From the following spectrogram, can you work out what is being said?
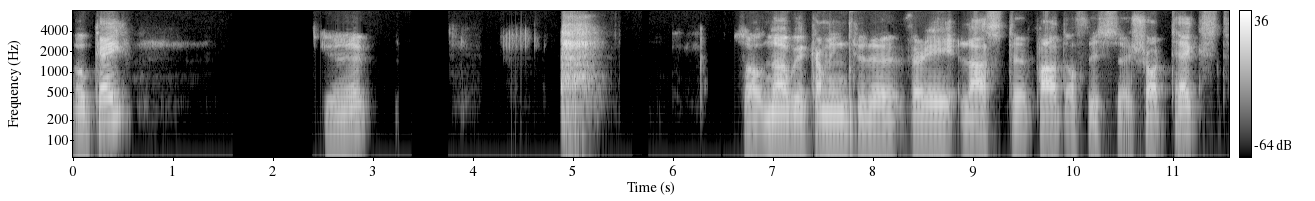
Okay. Good. So now we're coming to the very last uh, part of this uh, short text.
